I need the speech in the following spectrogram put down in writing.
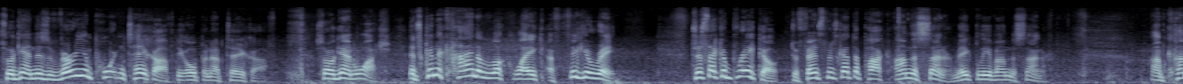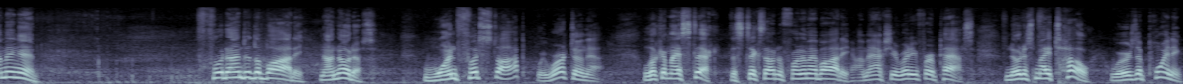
So again, there's a very important takeoff, the open up takeoff. So again, watch. It's going to kind of look like a figure eight, just like a breakout. Defenseman's got the puck, I'm the center. Make believe I'm the center. I'm coming in foot under the body. Now notice, one foot stop, we worked on that. Look at my stick, the stick's out in front of my body. I'm actually ready for a pass. Notice my toe, where is it pointing?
